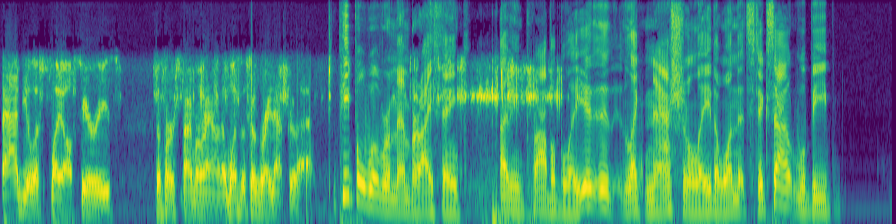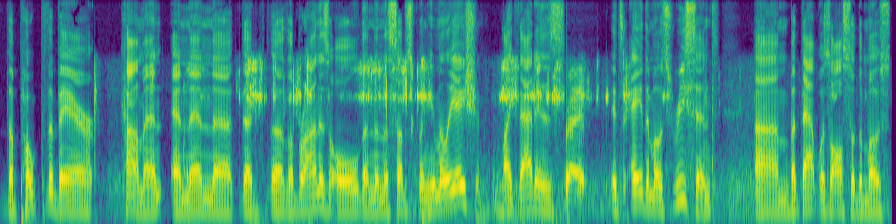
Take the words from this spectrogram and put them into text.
fabulous playoff series the first time around. It wasn't so great after that. People will remember, I think, I mean, probably, it, it, like nationally, the one that sticks out will be the poke the bear comment and then the, the, the LeBron is old and then the subsequent humiliation. Like that is, right. it's A, the most recent, um, but that was also the most,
